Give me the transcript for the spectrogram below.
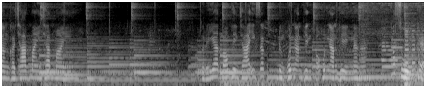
รื่องค่ะชาติใหม่ชาติใหม่ขออนุญาตร้องเพลงช้าอีกสักหนึ่งผลงานเพลงสองผลงานเพลงนะคะมาสูงแค่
